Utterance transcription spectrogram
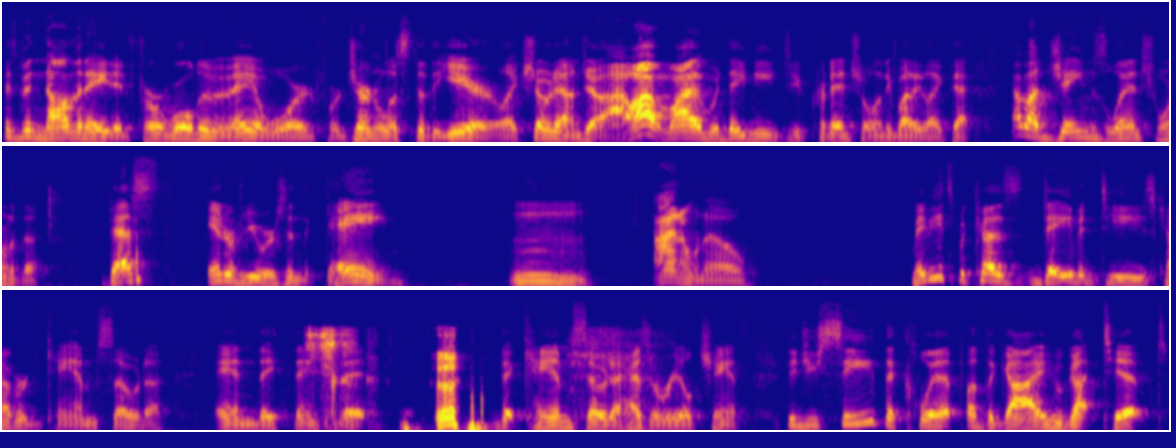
has been nominated for a World MMA award for Journalist of the Year, like Showdown Joe. Why, why would they need to credential anybody like that? How about James Lynch, one of the best interviewers in the game. Mmm, I don't know. Maybe it's because David T's covered CamSoda, and they think that that CamSoda has a real chance. Did you see the clip of the guy who got tipped?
